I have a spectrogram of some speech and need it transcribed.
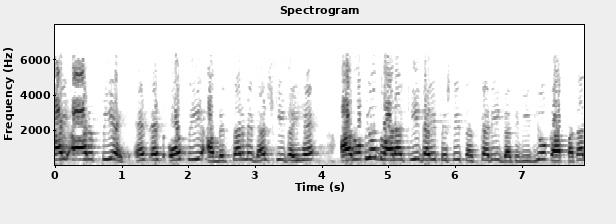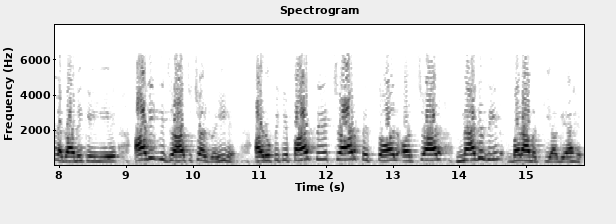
I R P S S S O C Amritsar में दर्ज की गई है आरोपियों द्वारा की गई पिछली तस्करी गतिविधियों का पता लगाने के लिए आगे की जाँच चल रही है। आरोपी के पास से चार पिस्तौल और चार मैगजीन बरामद किया गया है।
